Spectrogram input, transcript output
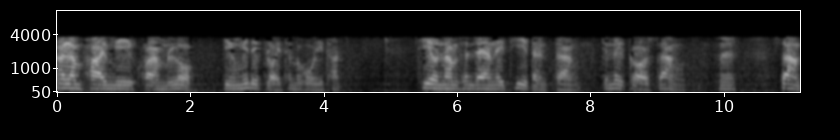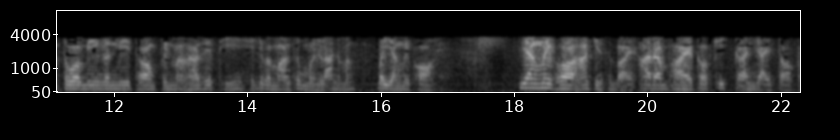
อาลัมพายมีความโลภจึงไม่ได้ปล่อยท่านพระโพธิทัตเที่ยวนำแสดงในที่ต่างๆ จะได้ก่อสร้างนะ สร้างตัวมีเงินมีทองเป็นมหาเศรษฐีเห็นจะประมาณสักหมื่นล้านนะมั้งก็ยังไม่พอ ยังไม่พอหากินสบาย อารัมพายก็คิดการใหญ่ต่อไป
